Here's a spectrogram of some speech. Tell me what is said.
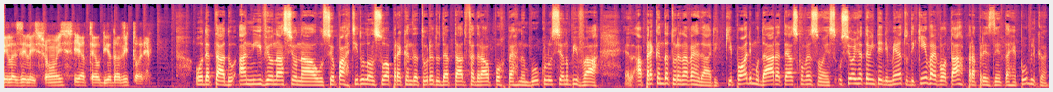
pelas eleições e até o dia da vitória. O deputado, a nível nacional, o seu partido lançou a pré-candidatura do deputado federal por Pernambuco, Luciano Bivar. A pré-candidatura, na verdade, que pode mudar até as convenções. O senhor já tem um entendimento de quem vai votar para presidente da República?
